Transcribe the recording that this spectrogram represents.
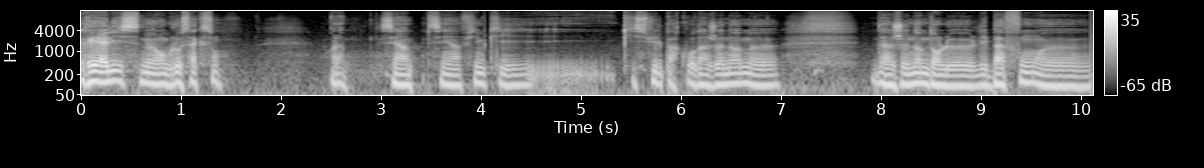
réalisme anglo-saxon. Voilà, c'est un, film qui, suit le parcours d'un jeune homme d'un jeune homme dans les bas-fonds euh,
